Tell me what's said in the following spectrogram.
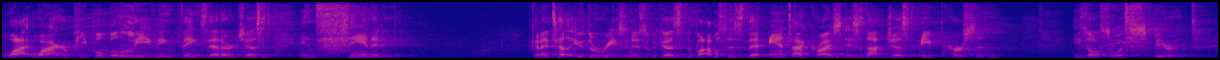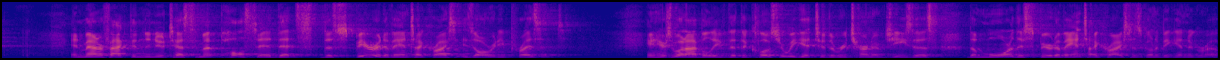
Why, why are people believing things that are just insanity? Can I tell you, the reason is because the Bible says that Antichrist is not just a person, he's also a spirit. And matter of fact, in the New Testament, Paul said that the spirit of Antichrist is already present. And here's what I believe that the closer we get to the return of Jesus, the more the spirit of Antichrist is going to begin to grow.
